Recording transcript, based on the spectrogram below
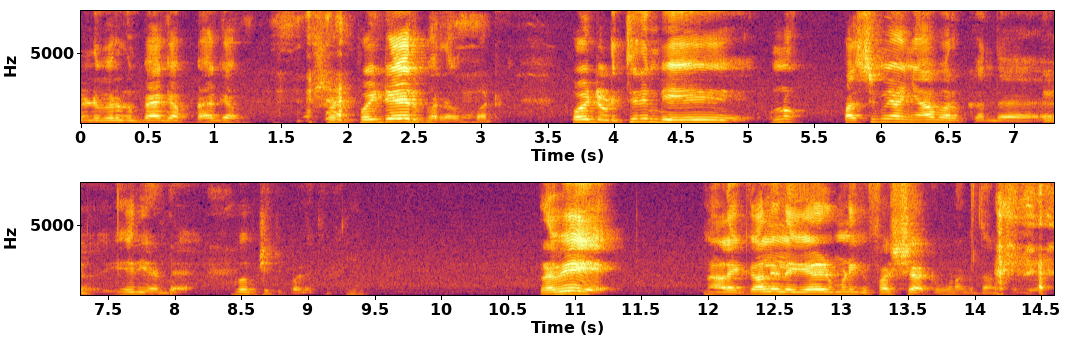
ரெண்டு பேருக்கும் பேக்கப் பேக்கப் சொல்லிட்டு போயிட்டே இருப்பார் அவர் பாட்டு போயிட்டு அப்படி திரும்பி இன்னும் பசுமையாக ஞாபகம் இருக்கு அந்த ஏரியாண்ட கோபிச்செட்டிப்பாளையத்தில் ரவே நாளை காலையில் ஏழு மணிக்கு ஃபர்ஸ்ட் ஷாட் உனக்கு தான் சொல்லுவார்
